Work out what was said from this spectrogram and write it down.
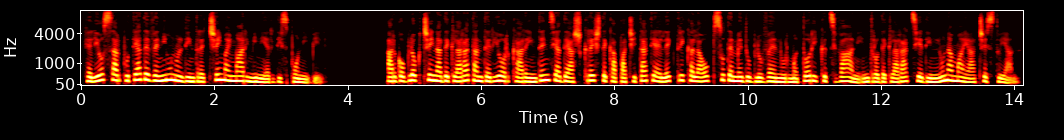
Helios ar putea deveni unul dintre cei mai mari minieri disponibili. Argo Blockchain a declarat anterior că are intenția de a-și crește capacitatea electrică la 800 MW în următorii câțiva ani într-o declarație din luna mai a acestui an.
